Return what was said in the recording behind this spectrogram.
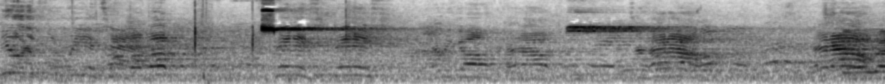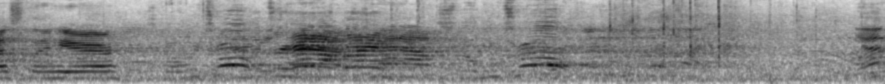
Beautiful re-attack. Finish, finish. There we go. Head out. Head out. Head Still out. wrestling here. Put your head out, Brian. Head out. Yep,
